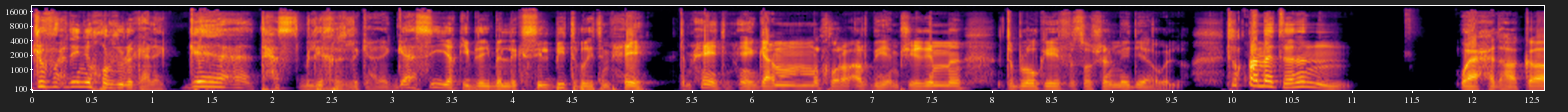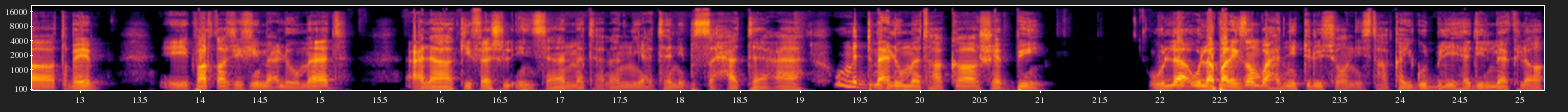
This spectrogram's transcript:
تشوف وحدين يخرجوا لك على كاع تحس باللي يخرج لك على كاع سياق يبدا يبان لك سلبي تبغي تمحيه تمحيه تمحيه. كاع من الكرة الأرضية ماشي غير تبلوكيه في السوشيال ميديا ولا. تلقى مثلا واحد هكا طبيب يبارطاجي فيه معلومات على كيفاش الإنسان مثلا يعتني بالصحة تاعه ومد معلومات هكا شابين. ولا ولا par exemple واحد nutritionniste هكا يقول بلي هذه الماكلة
